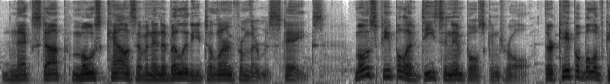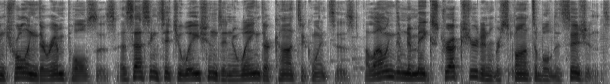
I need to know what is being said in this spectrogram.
Next up, most cows have an inability to learn from their mistakes. Most people have decent impulse control. They're capable of controlling their impulses, assessing situations and weighing their consequences, allowing them to make structured and responsible decisions.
